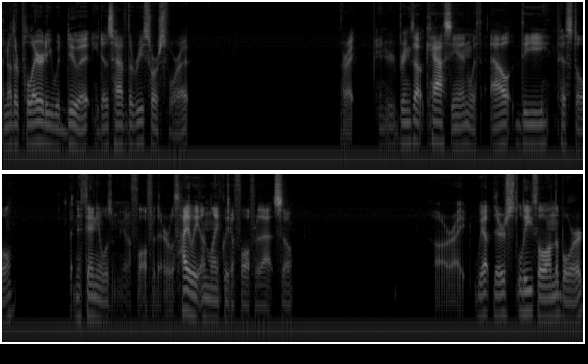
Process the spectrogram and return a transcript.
Another polarity would do it. He does have the resource for it. Alright, Andrew brings out Cassian without the pistol. But Nathaniel wasn't going to fall for that. It was highly unlikely to fall for that, so... Alright, yep, there's lethal on the board.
